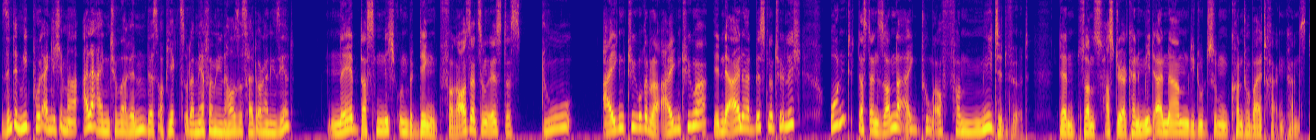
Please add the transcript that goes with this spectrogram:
Sind im Mietpool eigentlich immer alle Eigentümerinnen des Objekts oder Mehrfamilienhauses halt organisiert? Nee, das nicht unbedingt. Voraussetzung ist, dass du Eigentümerin oder Eigentümer in der Einheit bist natürlich und dass dein Sondereigentum auch vermietet wird. Denn sonst hast du ja keine Mieteinnahmen, die du zum Konto beitragen kannst.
